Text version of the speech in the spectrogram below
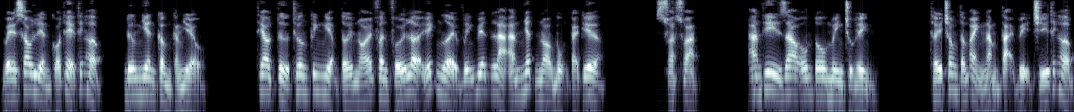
Về sau liền có thể thích hợp, đương nhiên cầm càng nhiều. Theo tử thương kinh nghiệm tới nói phân phối lợi ích người vĩnh viễn là ăn nhất no bụng cái kia. Xoa xoa an thi giao ô tô minh chụp hình. Thấy trong tấm ảnh nằm tại vị trí thích hợp,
